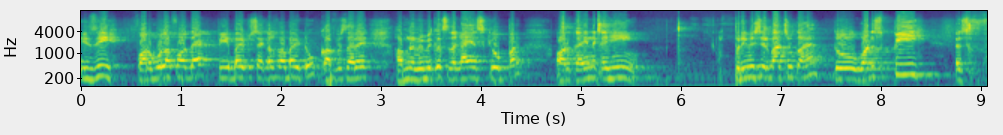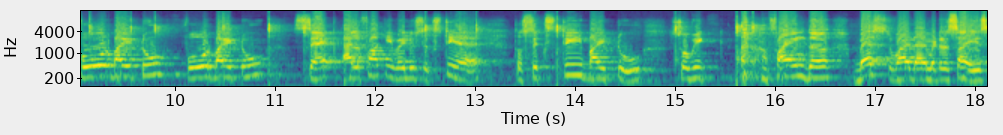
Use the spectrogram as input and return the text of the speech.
easy formula for that P by two sec by two काफ़ी सारे हमने न्यूमिकल्स लगाए इसके ऊपर, और कहीं ना कहीं प्रीवियस ईयर बात चुका है तो what is P is four by two four by two sec alpha की वैल्यू 60 है तो 60 by two so we find the best wire diameter size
